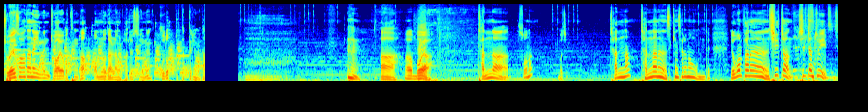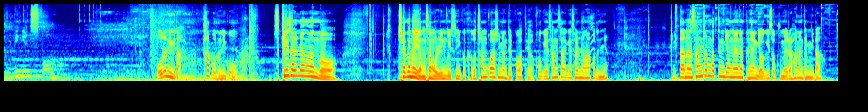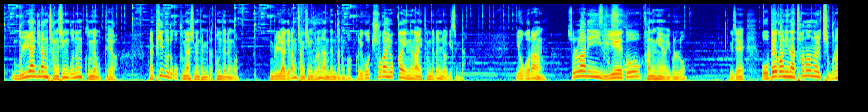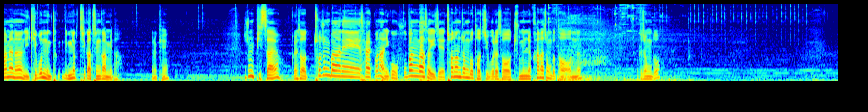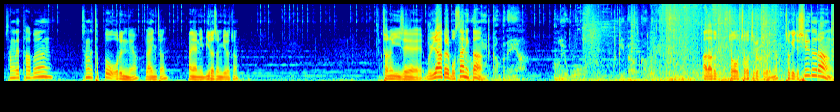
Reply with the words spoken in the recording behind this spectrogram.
조회수 하단에 있는 좋아요 버튼과 업로드 알람을 받을 수 있는 구독 부탁드립니다. 아, 어 뭐야? 잔나 쏘나? 뭐지? 잔나? 잔나는 스킨 새로 나온 거 없는데. 이번 판은 실전, 실전 투입 오른입니다. 탑 오른이고 스킬 설명은 뭐 최근에 영상 올린 거 있으니까 그거 참고하시면 될 것 같아요. 거기에 상세하게 설명하거든요. 일단은 상점 같은 경우에는 그냥 여기서 구매를 하면 됩니다. 물약이랑 장신구는 구매 못해요. 그냥 P 누르고 구매하시면 됩니다. 돈 되는 거. 물약이랑 장신구는 안 된다는 거. 그리고 추가 효과 있는 아이템들은 여기 있습니다. 요거랑 솔라리 위에도 가능해요. 이걸로. 이제 500원이나 1000원을 지불하면은 이 기본 능력, 능력치가 증가합니다. 이렇게. 좀 비싸요. 그래서 초중반에 살 건 아니고 후반 가서 이제 1000원 정도 더 지불해서 주문력 하나 정도 더 얻는 그 정도? 상대 탑은 상대 탑도 오른이네요. 라인전. 아니 아니 미러전 미러전. 저는 이제 물약을 못 사니까. 아 나도 저거 저거 찍을 걸 그랬나? 저게 이제 실드랑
